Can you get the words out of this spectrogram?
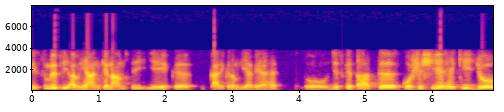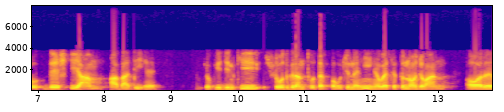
स्मृति अभियान के नाम से ये एक कार्यक्रम लिया गया है। तो जिसके तहत कोशिश ये है कि जो देश की आम आबादी है, क्योंकि जिनकी शोध ग्रंथों तक पहुँच नहीं है, वैसे तो नौजवान और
